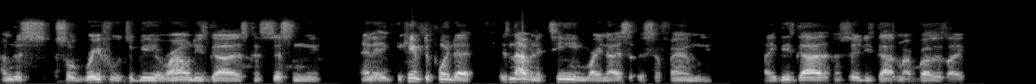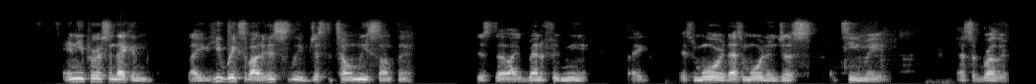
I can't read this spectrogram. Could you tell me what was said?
I'm just so grateful to be around these guys consistently and it, it came to the point that it's not even a team right now. It's it's a family. Like these guys, I consider these guys my brothers. Like any person that can, like he wakes up out of his sleep just to tell me something, just to like benefit me. Like it's more. That's more than just a teammate. That's a brother.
